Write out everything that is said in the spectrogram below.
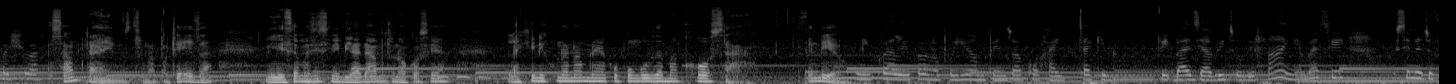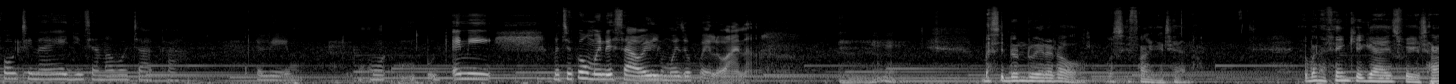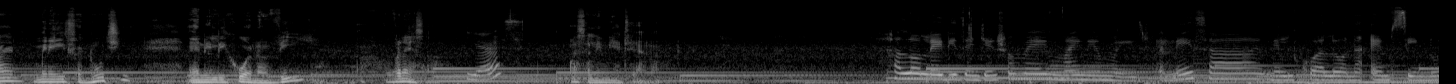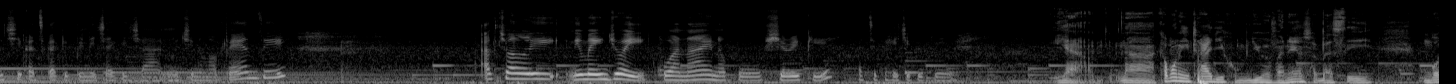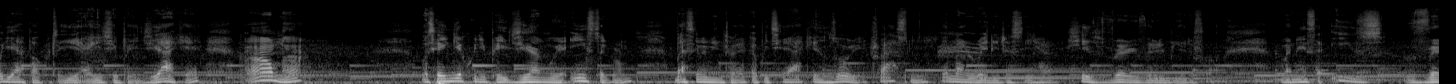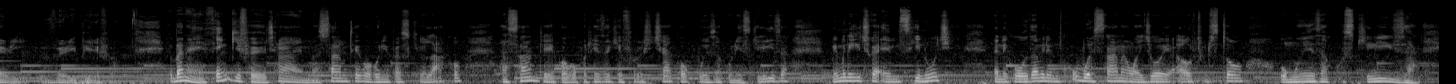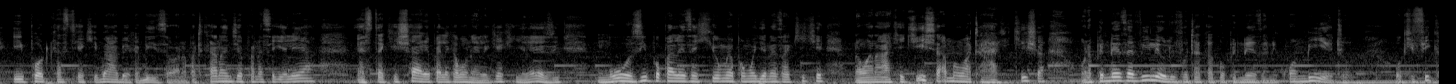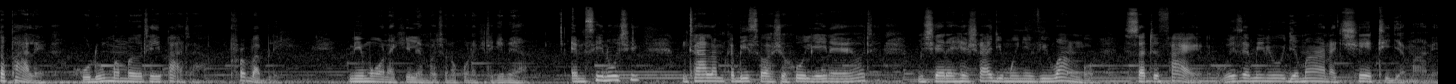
For sure. Sometimes tunapoteza nilisema sisi ni binadamu tunakosea lakini kuna namna ya kupunguza makosa sindio ni kweli pale unapojua mpenzi wako haitaki baadhi ya vitu vifanye basi usiende tofauti na yeye jinsi anavyotaka. Ili yani natakiwa mwende sawa ili mweze kuelewana. Basi don't do it at all. Usifanye tena. Eh bana thank you guys for your time. Mi naitwa nuchi na nilikuwa na v. Vanessa. Yes. Wasalimia tena hello ladies and gentlemen. My name is vanessa. Nilikuwa leo na mc nuchi katika kipindi chake cha nuchi na mapenzi. Actually nimeenjoy kuwa naye na kushiriki katika hichi kipindi. Yeah na kama unahitaji kumjua vanessa basi ngoja hapa kutajia aishi peji yake ama utaingia kwenye peji yangu ya instagram basi mimi nitaweka picha yake nzuri. Trust me you're not ready to see her. She very very beautiful. Vanessa is very very beautiful. Eh bana thank you for your time. Asante kwa kunipa sikio lako. Asante kwa kupoteza kifurushi chako kuweza kunisikiliza. Mimi naitwa mc nuchi na ni kwa udhamini mkubwa sana wa joy outfit store. Umeweza kusikiliza hii podcast ya kibabe kabisa. Wanapatikana njia panasegelea eh, stakishare pale kama unaelekea kinyelezi nguo zipo pale za kiume pamoja na za kike na wanahakikisha ama watahakikisha unapendeza vile ulivyotaka kupendeza Ni kuambie tu. Ukifika pale huduma ambayo utaipata probably ni mwona kile ambacho unakuwa unakitegemea. Mc nuchi mtaalam kabisa wa shughuli aina yoyote mshereheshaji mwenye viwango certified. Huwezi amini huyu jamaa na cheti jamani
